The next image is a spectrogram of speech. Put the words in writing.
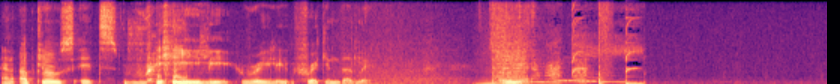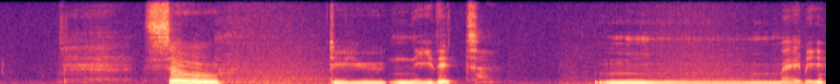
And up close, it's really, really freaking deadly. Oh yeah. So, do you need it? Mm, maybe.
